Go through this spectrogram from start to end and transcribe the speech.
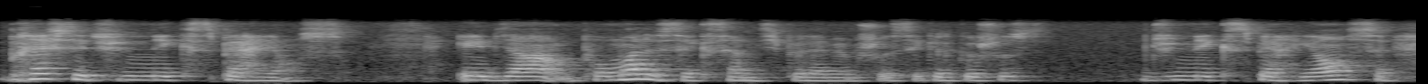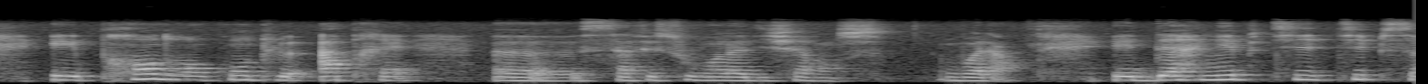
Bref, c'est une expérience. Eh bien, pour moi, le sexe, c'est un petit peu la même chose. C'est quelque chose d'une expérience et prendre en compte le après, euh, ça fait souvent la différence. Voilà. Et dernier petit tips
